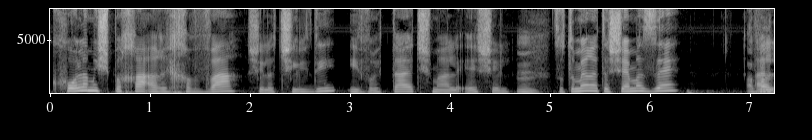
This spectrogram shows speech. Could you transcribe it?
כל המשפחה הרחבה של הצ'ילדי הברתה את שמה לאשל. Mm. זאת אומרת, השם הזה... עבד. על,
